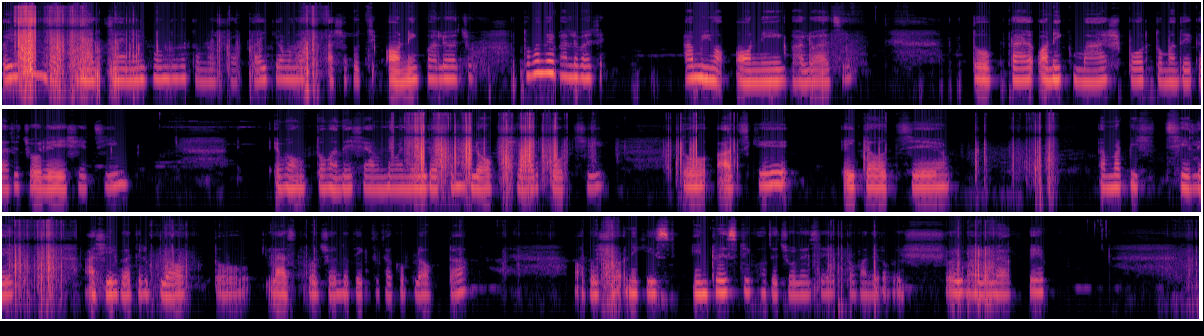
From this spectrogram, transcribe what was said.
Welcome back to my channel বন্ধুরা, তোমরা সবাই কেমন আছো? আশা করছি অনেক ভালো আছো। তোমাদের ভালোবাসে, আমিও অনেক ভালো আছি। তো প্রায় অনেক মাস পর তোমাদের কাছে চলে এসেছি এবং তোমাদের সামনে মানে এরকম ব্লগ শেয়ার করছি। তো আজকে এইটা হচ্ছে আমার পিসির ছেলের আশীর্বাদের ব্লগ তো লাস্ট পর্যন্ত দেখতে থাকো ব্লগটা অবশ্যই অনেক ইন্টারেস্টিং হতে চলেছে, তোমাদের অবশ্যই ভালো লাগবে।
